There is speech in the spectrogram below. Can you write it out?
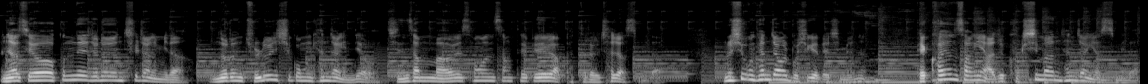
안녕하세요. 끝내주는 칠장입니다. 오늘은 줄눈 시공 현장인데요. 진산마을 성원 상태빌 아파트를 찾아왔습니다. 오늘 시공 현장을 보시게 되시면은 백화 현상이 아주 극심한 현장이었습니다.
